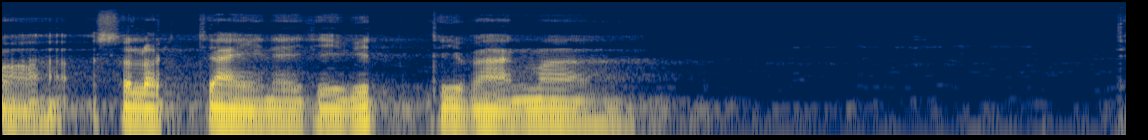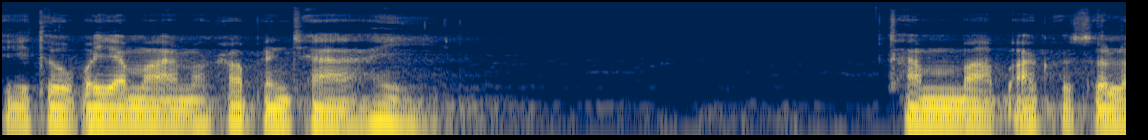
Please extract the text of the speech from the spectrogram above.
ก็สลดใจในชีวิตที่ผ่านมา ที่ถูกพยามารมาเข้าบัญชาให้ทำบาปอากุศล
